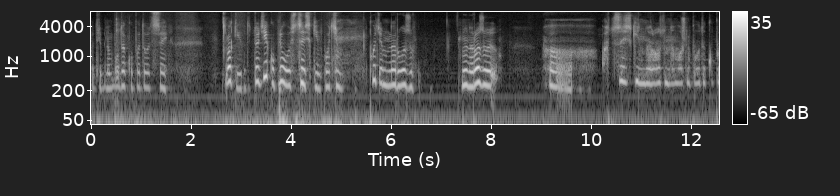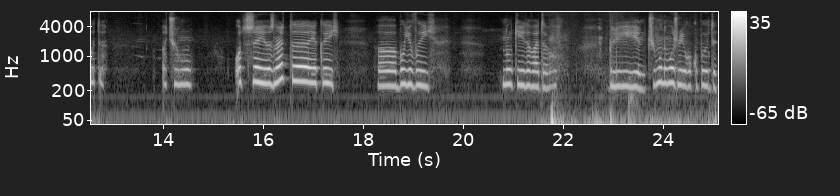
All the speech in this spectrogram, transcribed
потрібно буде купити ось цей. Окей, тоді куплю ось цей скін потім. Потім на розу. Ну, на розу. А, а цей скін на розу не можна буде купити. А чому? Оцей, знаєте, який е, бойовий. Ну окей, давайте. Блін, чому не можна його купити?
